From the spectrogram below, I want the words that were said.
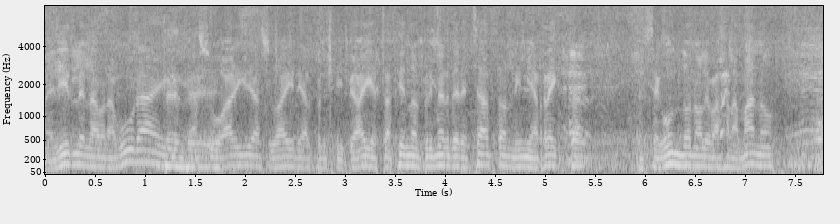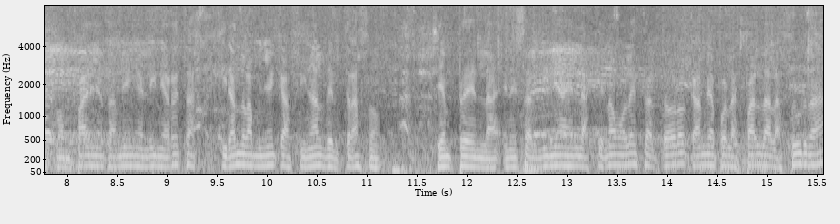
medirle la bravura y Desde- a su aire, a su aire al principio. Ahí está haciendo el primer derechazo en línea recta, el segundo no le baja la mano, acompaña también en línea recta, girando la muñeca al final del trazo, siempre en, la- en esas líneas en las que no molesta al toro, cambia por la espalda a la zurda,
